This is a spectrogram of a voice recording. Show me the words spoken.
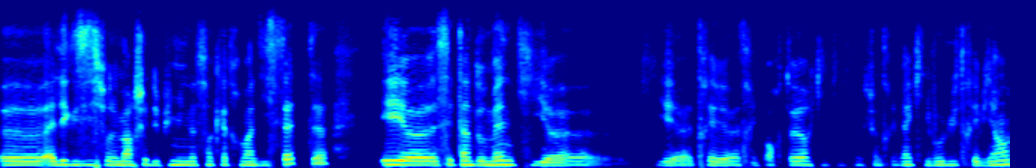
elle existe sur le marché depuis 1997 et c'est un domaine qui, qui est très, très porteur, qui, fonctionne très bien, qui évolue très bien,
